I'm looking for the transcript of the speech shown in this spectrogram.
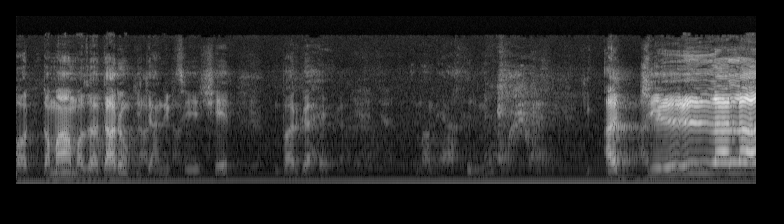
और तमाम अजादारों की जानब से ये शेर बरगा है। इमाम आखिर में कि अजिल्ला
